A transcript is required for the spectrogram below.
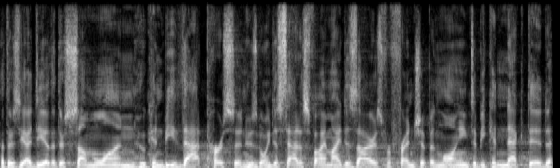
that there's the idea that there's someone who can be that person who's going to satisfy my desires for friendship and longing to be connected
